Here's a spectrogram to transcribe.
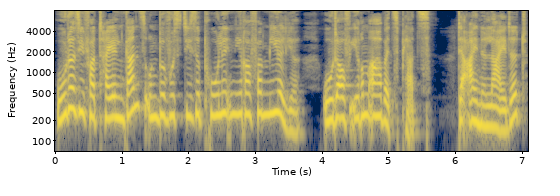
Oder sie verteilen ganz unbewusst diese Pole in ihrer Familie oder auf ihrem Arbeitsplatz. Der eine leidet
